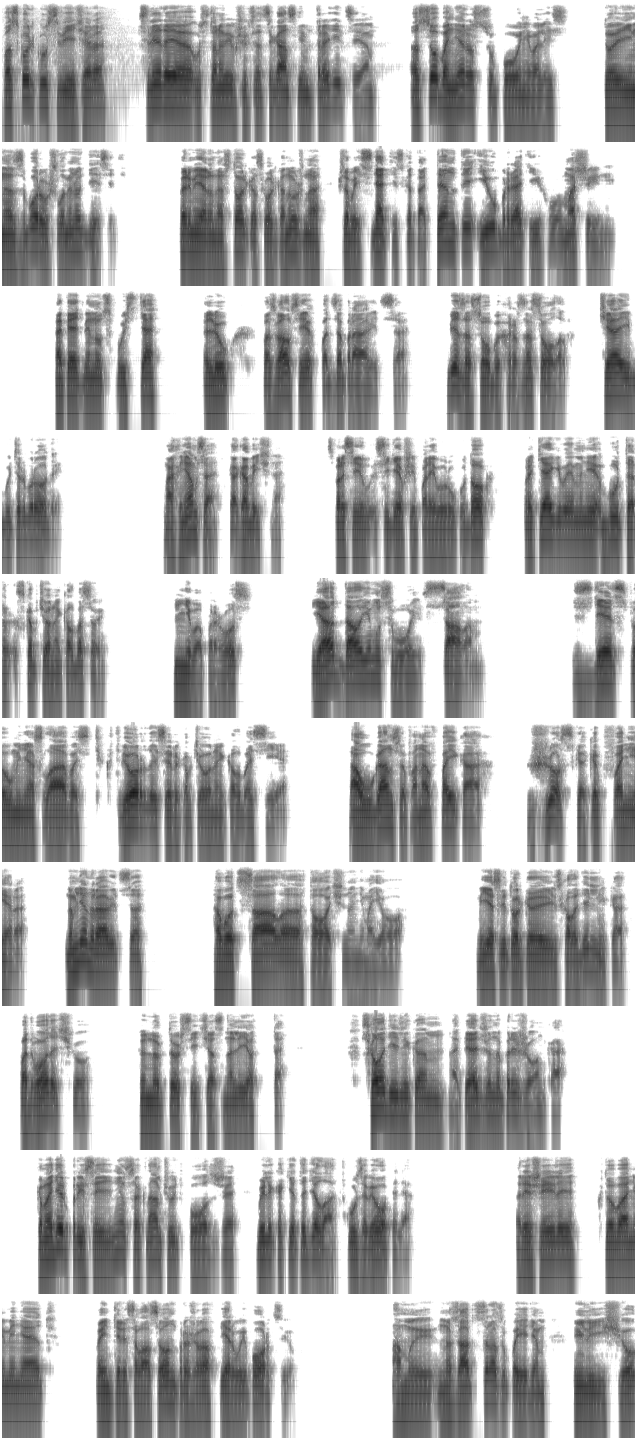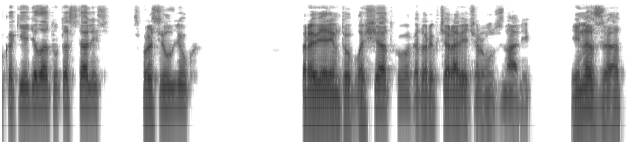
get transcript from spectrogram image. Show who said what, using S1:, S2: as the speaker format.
S1: Поскольку с вечера, следуя установившимся цыганским традициям, особо не рассупонивались, то и на сбор ушло минут десять. Примерно столько, сколько нужно, чтобы снять и скатать тенты и убрать их в машины. А пять минут спустя Люк позвал всех подзаправиться, без особых разносолов, чай и бутерброды. «Махнемся, как обычно?» — спросил сидевший по левую руку док, протягивая мне бутер с копченой колбасой. «Не вопрос». Я отдал ему свой, с салом. С детства у меня слабость к твердой сырокопченой колбасе. А у гансов она в пайках, жесткая, как фанера, но мне нравится. А вот сало точно не мое. Если только из холодильника, под водочку. Но кто ж сейчас нальет-то? С холодильником опять же напряженка. Командир присоединился к нам чуть позже. Были какие-то дела в кузове «Опеля». «Решили, кто Ваню меняет?» — поинтересовался он, проживав первую порцию. «А мы назад сразу поедем или еще какие дела тут остались?» — спросил Люк. «Проверим ту площадку, о которой вчера вечером узнали, и назад».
